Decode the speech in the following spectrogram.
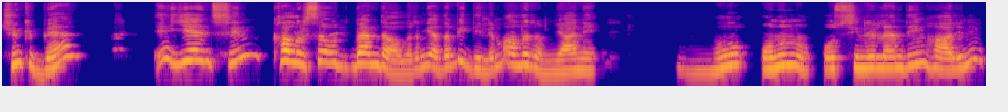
Çünkü ben e, yensin kalırsa ben de alırım ya da bir dilim alırım. Yani bu onun o sinirlendiğim halini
